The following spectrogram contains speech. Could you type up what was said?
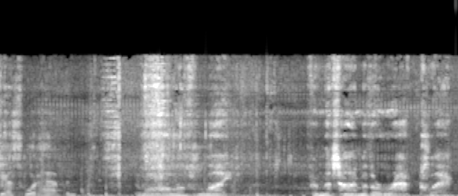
Guess what happened? The Wall of Light. From the time of the Rat Plague.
